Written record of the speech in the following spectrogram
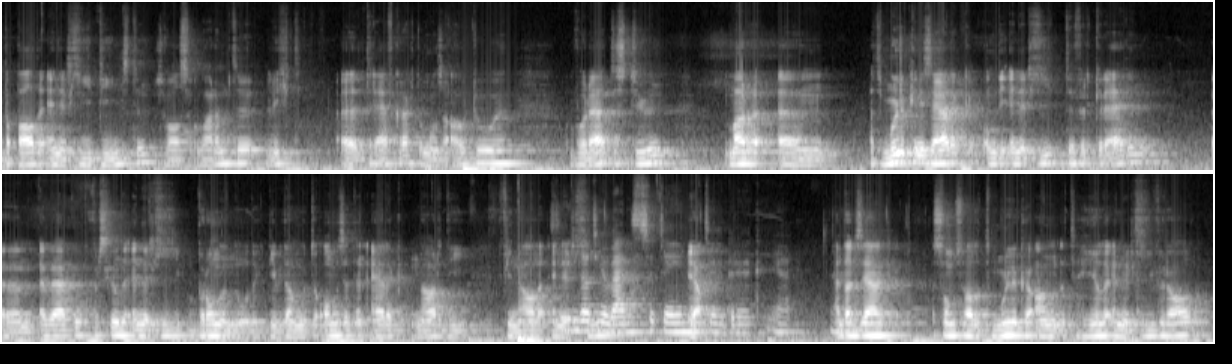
bepaalde energiediensten, zoals warmte, licht, uh, drijfkracht om onze auto vooruit te stuwen. Maar um, het moeilijke is eigenlijk om die energie te verkrijgen, um, hebben we eigenlijk ook verschillende energiebronnen nodig, die we dan moeten omzetten eigenlijk naar die finale energie. dat je wenst het eigenlijk ja. te gebruiken. Ja. En dat is eigenlijk soms wel het moeilijke aan het hele energieverhaal,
